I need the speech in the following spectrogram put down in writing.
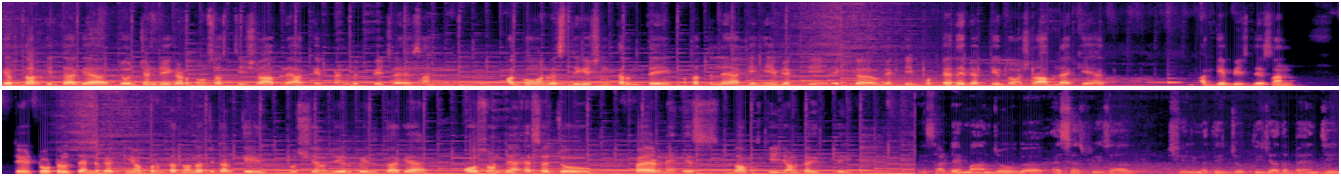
ਗ੍ਰਿਫਤਾਰ ਕੀਤਾ ਗਿਆ, ਜੋ ਚੰਡੀਗੜ੍ਹ ਤੋਂ ਸਸਤੀ ਸ਼ਰਾਬ ਲਿਆ ਕੇ ਪਿੰਡ ਵਿੱਚ ਵੇਚ ਰਹੇ ਸਨ। ਅੱਗੋਂ ਇਨਵੈਸਟੀਗੇਸ਼ਨ ਕਰਨ ਤੇ ਪਤਾ ਚੱਲਿਆ ਕਿ ਇਹ ਵਿਅਕਤੀ ਇੱਕ ਵਿਅਕਤੀ, ਪੁੱਟੇ ਦੇ ਵਿਅਕਤੀ ਤੋਂ ਸ਼ਰਾਬ ਲੈ ਕੇ ਅ- ਅੱਗੇ ਵੇਚਦੇ ਸਨ। ਤੇ ਟੋਟਲ ਤਿੰਨ ਵਿਅਕਤੀਆਂ ਉੱਪਰ ਮੁਕੱਦਮਾ ਦਰਜ ਕਰਕੇ ਦੋਸ਼ੀਆਂ ਨੂੰ ਜੇਲ੍ਹ ਭੇਜ ਦਿੱਤਾ ਗਿਆ। ਆਓ ਸੁਣਦੇ ਹਾਂ ਐਸਐਚਓ ਪੈਲ ਨੇ ਇਸ ਬਾਬਤ ਕੀ ਜਾਣਕਾਰੀ ਦਿੱਤੀ? ਇਹ ਸਾਡੇ ਮਾਨਯੋਗ ਐਸਐਸਪੀ ਸਾਹਿਬ, ਸ਼੍ਰੀਮਤੀ ਜੋਤੀ ਜਾਦਵ ਬੈਨ ਜੀ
